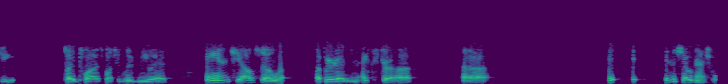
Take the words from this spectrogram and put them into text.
she played twice while she lived in the U.S. and she also appeared as an extra uh, uh, in the show Nashville.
